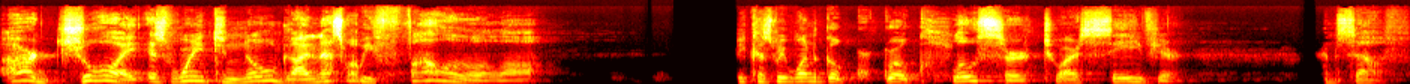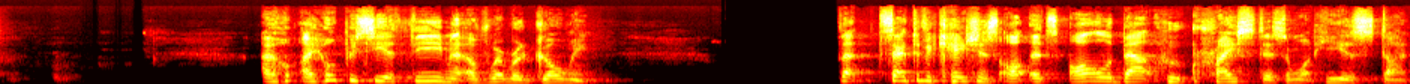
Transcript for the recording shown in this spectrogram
our joy is wanting to know God, and that's why we follow the law. Because we want to go grow closer to our Savior Himself. I, ho- I hope you see a theme of where we're going that sanctification is all it's all about who Christ is and what he has done.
